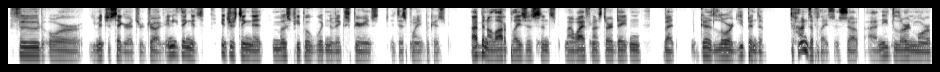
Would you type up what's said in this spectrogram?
food or you mentioned cigarettes or drugs? Anything that's interesting that most people wouldn't have experienced at this point? Because I've been a lot of places since my wife and I started dating, but good Lord, you've been to tons of places. So I need to learn more.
